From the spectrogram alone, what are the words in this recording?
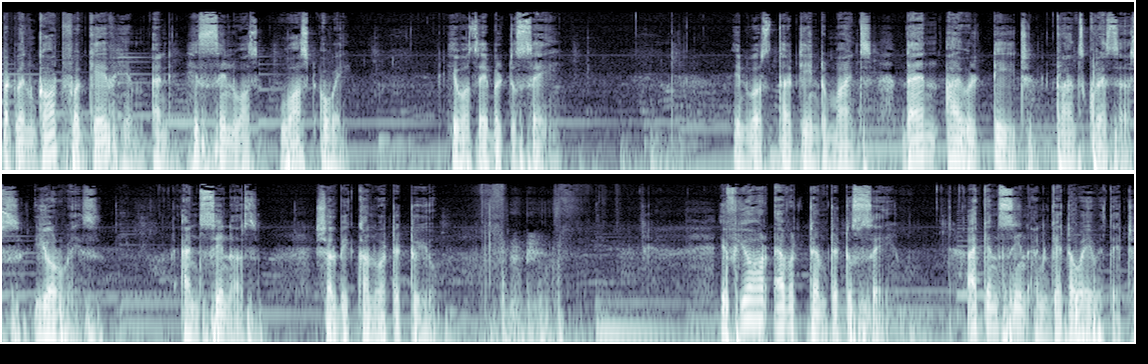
But when God forgave him and his sin was washed away, he was able to say, in verse 13 reminds, Then I will teach transgressors your ways, and sinners shall be converted to you. If you are ever tempted to say, I can sin and get away with it,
